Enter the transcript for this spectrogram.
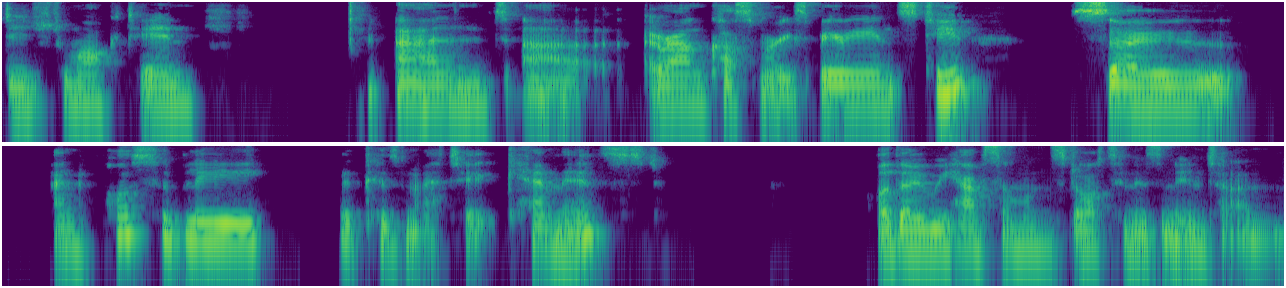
digital marketing and uh, around customer experience too. So, and possibly a cosmetic chemist, although we have someone starting as an intern.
